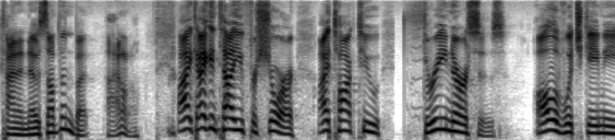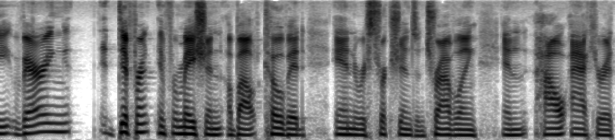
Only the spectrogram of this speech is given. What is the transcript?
kind of know something, but I don't know. I, I can tell you for sure. I talked to three nurses all of which gave me varying different information about COVID and restrictions and traveling and how accurate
